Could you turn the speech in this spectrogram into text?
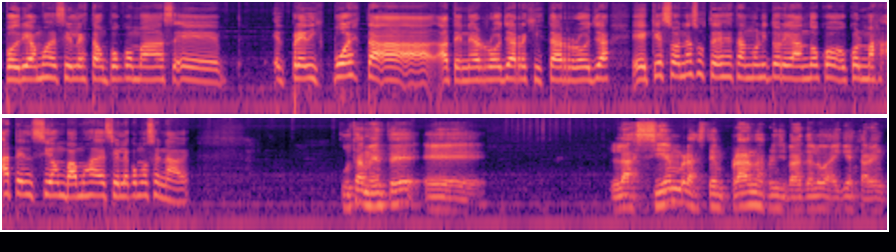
podríamos decirle está un poco más predispuesta a, tener roya, a registrar roya. ¿Qué zonas ustedes están monitoreando con, más atención, vamos a decirle, como nave? Justamente las siembras tempranas principalmente lo hay que estar en,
